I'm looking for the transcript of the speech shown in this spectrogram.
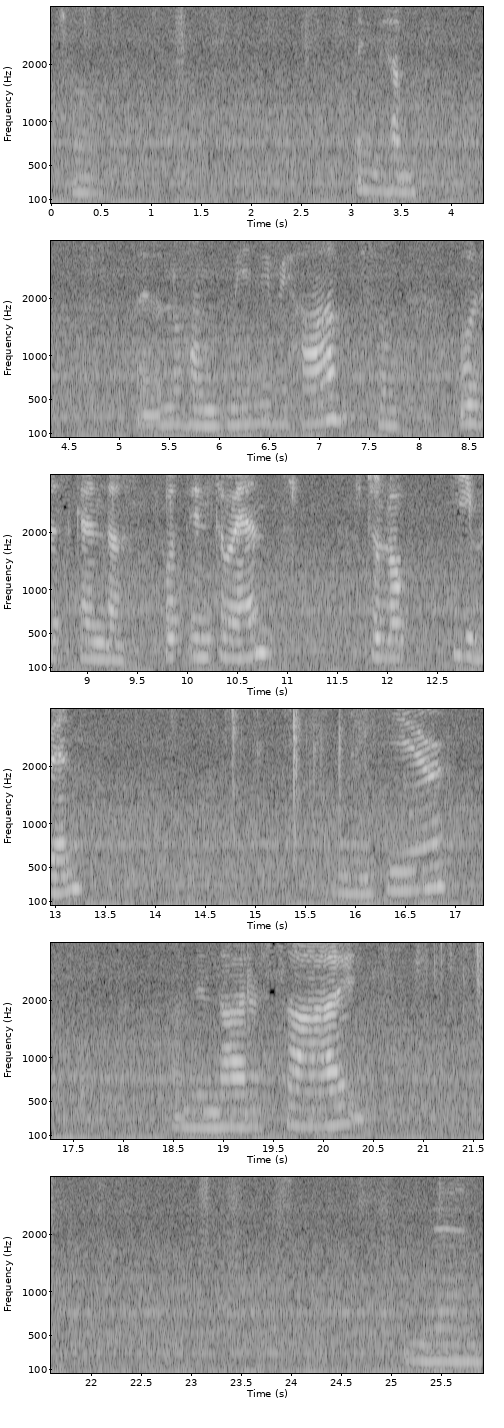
So I think we have I don't know how many we have. So we'll just kinda put into end to look even. And then here and then the other side and then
